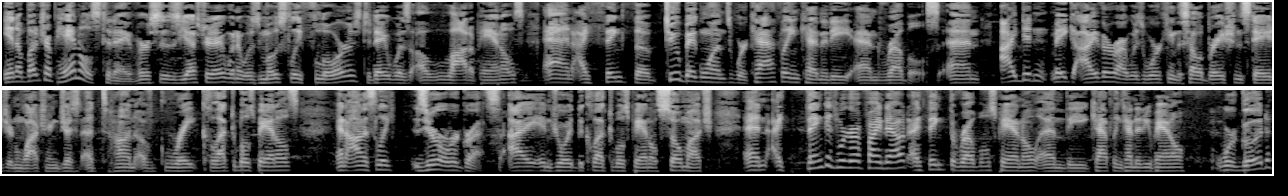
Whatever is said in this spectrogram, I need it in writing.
in a bunch of panels today versus yesterday when it was mostly floors. Today was a lot of panels. And I think the two big ones were Kathleen Kennedy and Rebels. And I didn't make either. I was working the celebration stage and watching just a ton of great collectibles panels. And honestly, zero regrets. I enjoyed the collectibles panel so much. And I think as we're going to find out, I think the Rebels panel and the Kathleen Kennedy panel were good,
